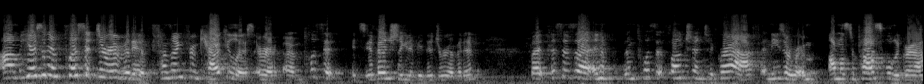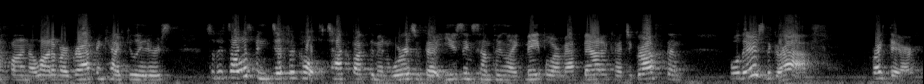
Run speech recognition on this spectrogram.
Um, here's an implicit derivative, something from calculus, or implicit, it's eventually going to be the derivative. But this is a, an implicit function to graph, and these are almost impossible to graph on a lot of our graphing calculators. So it's always been difficult to talk about them in words without using something like Maple or Mathematica to graph them. Well, there's the graph, right there.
